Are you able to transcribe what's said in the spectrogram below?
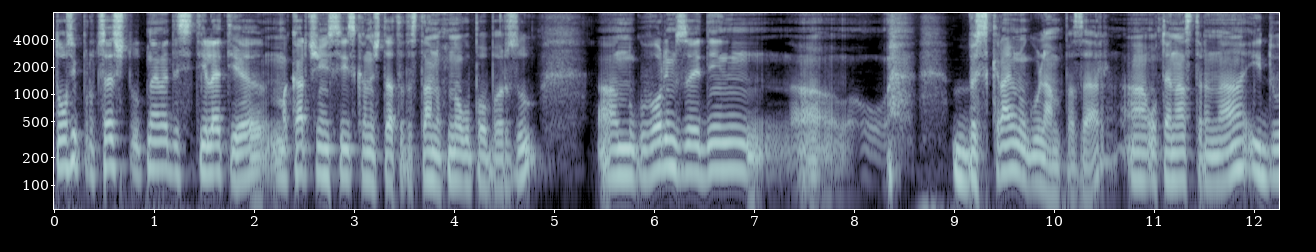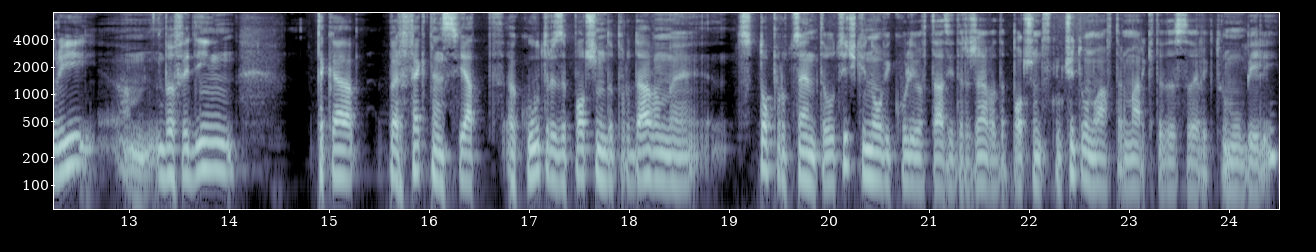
този процес ще отнеме десетилетия, макар че ни се иска нещата да станат много по-бързо, но говорим за един а, безкрайно голям пазар а, от една страна и дори в един така перфектен свят, ако утре започнем да продаваме 100% от всички нови коли в тази държава да почнат, включително автомарките да са електромобили,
